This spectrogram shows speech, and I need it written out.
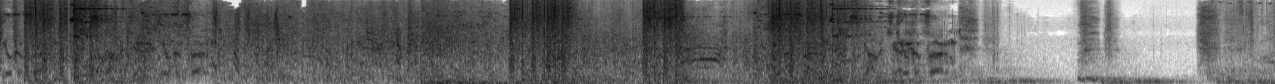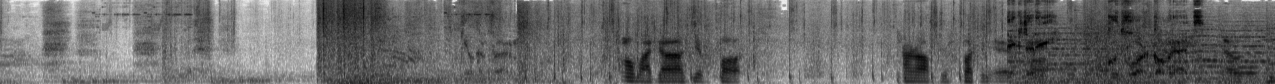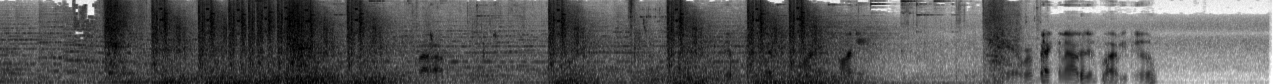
Kill confirmed. Damage kill confirmed. Kill confirmed. Confirmed. Oh my god, you're fucked. Turn off your fucking air. Victory. Good work, comrades. No. Wow. This is money, money. Yeah, we're backing out of this lobby, dude.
